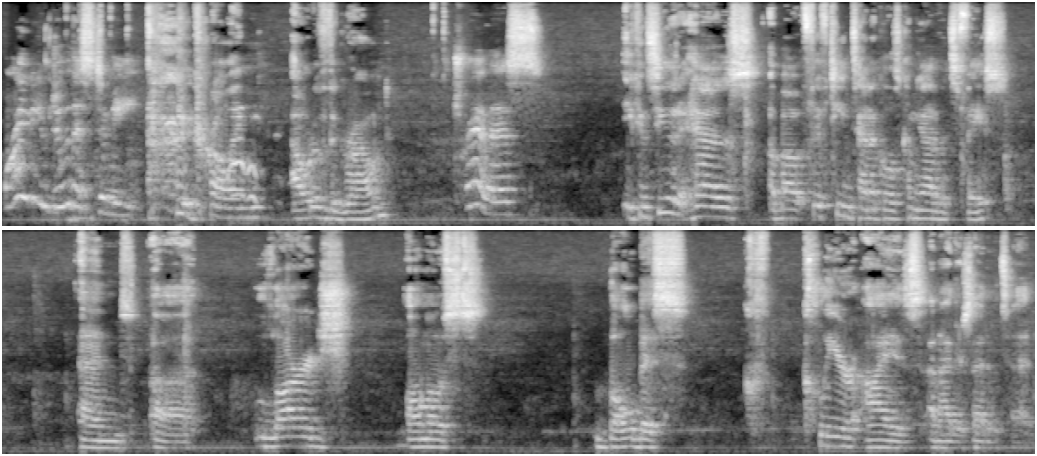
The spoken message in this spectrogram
Why do you do this to me? crawling out of the ground. Travis. You can see that it has about 15 tentacles coming out of its face and uh, large, almost bulbous, c- clear eyes on either side of its head.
